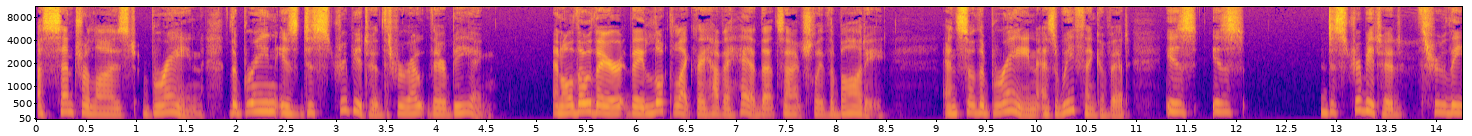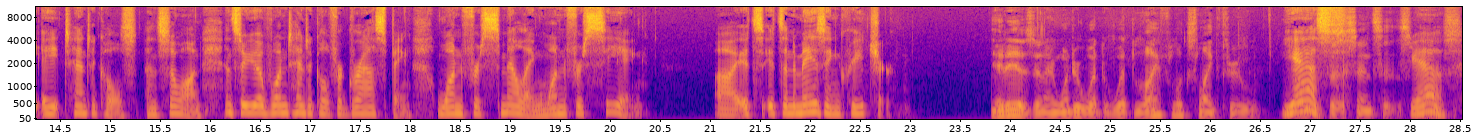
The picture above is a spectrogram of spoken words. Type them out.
a centralized brain. The brain is distributed throughout their being. And although they they look like they have a head, that's actually the body. And so the brain, as we think of it, is is distributed through the eight tentacles and so on. And so you have one tentacle for grasping, one for smelling, one for seeing. Uh, it's it's an amazing creature. It is, and I wonder what, what life looks like through Yes. those uh, senses. Yes.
